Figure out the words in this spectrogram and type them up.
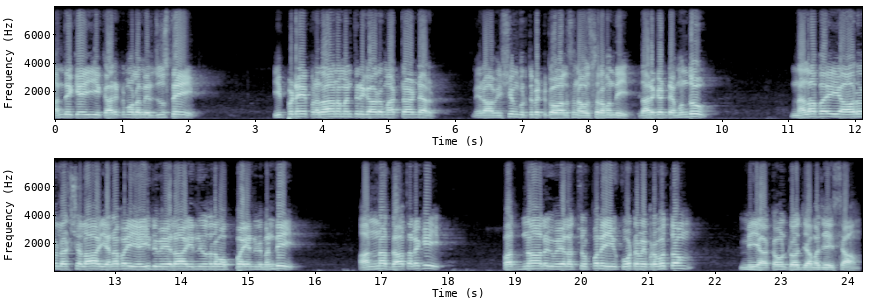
అందుకే ఈ కార్యక్రమంలో మీరు చూస్తే ఇప్పుడే ప్రధానమంత్రి గారు మాట్లాడారు. మీరు ఆ విషయం గుర్తుపెట్టుకోవాల్సిన అవసరం ఉంది. దానికంటే ముందు నలభై ఆరు లక్షల ఎనభై ఐదు వేల ఎనిమిది వందల ముప్పై ఎనిమిది మంది అన్నదాతలకి పద్నాలుగు వేల చొప్పున ఈ కూటమి ప్రభుత్వం మీ అకౌంట్లో జమ చేశాం.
